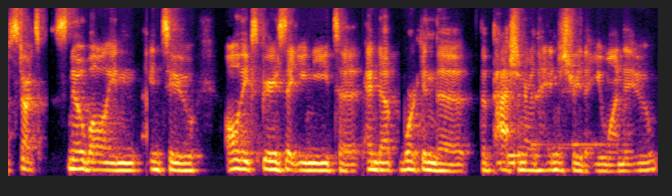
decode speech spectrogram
starts snowballing into all the experience that you need to end up working the the passion or the industry that you want to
